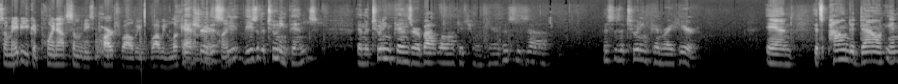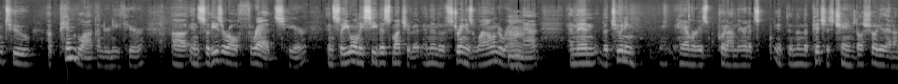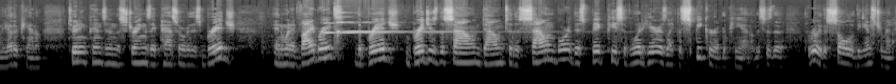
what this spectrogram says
So maybe you could point out some of these parts while we, while we look Yeah, at them sure, here, this, Clint. the- these are the tuning pins, and the tuning pins are about, well, I'll get you one here, this is, uh, this is a tuning pin right here. And it's pounded down into a pin block underneath here, uh, and so these are all threads here, and so you only see this much of it, and then the string is wound around that, and then the tuning hammer is put on there, and it's, it- and then the pitch is changed, I'll show you that on the other piano. Tuning pins and the strings, they pass over this bridge, and when it vibrates, the bridge bridges the sound down to the soundboard. This big piece of wood here is like the speaker of the piano. This is the, really the soul of the instrument.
